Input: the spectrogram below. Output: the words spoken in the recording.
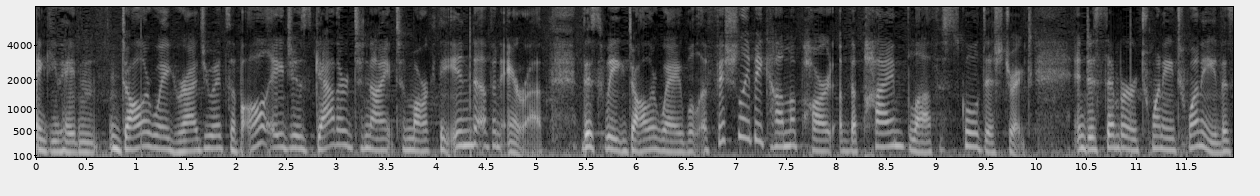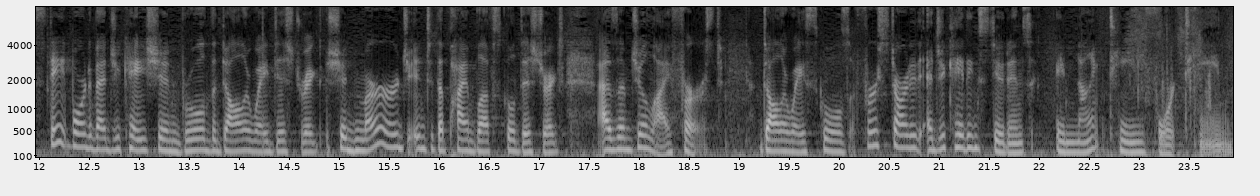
Thank you, Hayden. Dollarway graduates of all ages gathered tonight to mark the end of an era. This week, Dollarway will officially become a part of the Pine Bluff School District. In December 2020, the State Board of Education ruled the Dollarway District should merge into the Pine Bluff School District as of July 1st. Dollarway schools first started educating students in 1914.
